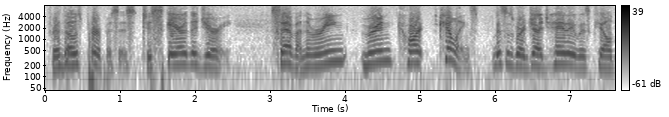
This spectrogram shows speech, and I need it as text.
for those purposes, to scare the jury. Seven, the Marine Marin Court killings. This is where Judge Haley was killed,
